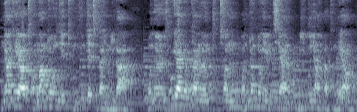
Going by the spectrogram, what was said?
안녕하세요. 전망 좋은 집 정순재 차장입니다. 오늘 소개할 현장은 부천 원종동에 위치한 미분양 아파트인데요.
